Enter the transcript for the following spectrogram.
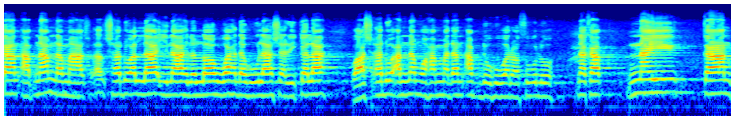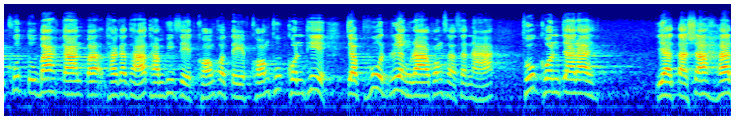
การอาบน้ำละหมาดأشهد أن لا إله إلا الله وحده لا شريك له وأشهد أن محمدا عبده ورسولهนะครับในการคุตุบะการปะทากถาธรรมพิเศษของคอเต็บของทุกคนที่จะพูดเรื่องราวของศาสนา ทุกคนจะได้يتشهد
